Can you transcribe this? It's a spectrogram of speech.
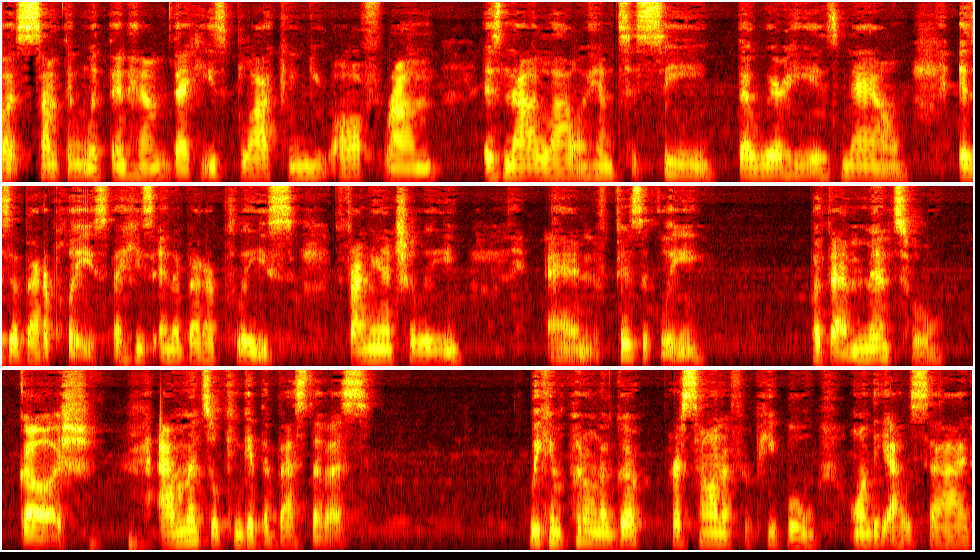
But something within him that he's blocking you off from is not allowing him to see that where he is now is a better place, that he's in a better place financially and physically. But that mental, gosh, our mental can get the best of us. We can put on a good persona for people on the outside,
